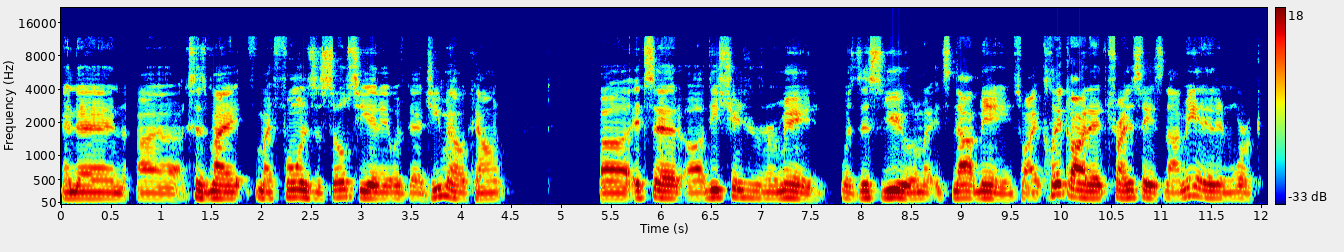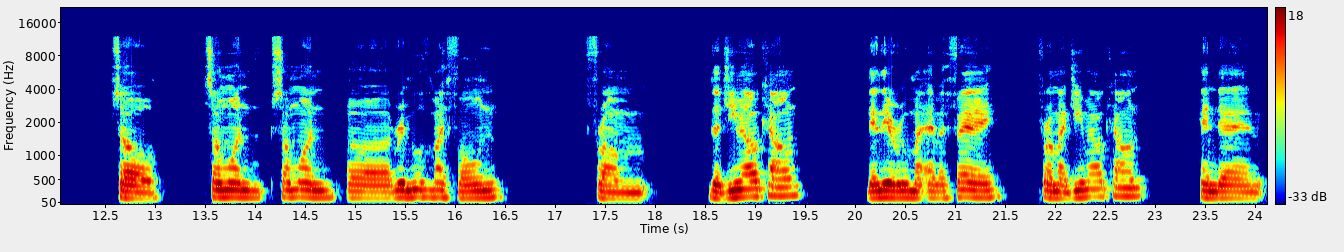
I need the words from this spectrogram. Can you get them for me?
And then uh since my my phone is associated with that Gmail account, uh, it said uh, these changes were made. Was this you? I'm like, it's not me. So I click on it, trying to say it's not me, and it didn't work. So someone someone uh, removed my phone from the Gmail account. Then they removed my MFA from my Gmail account, and then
